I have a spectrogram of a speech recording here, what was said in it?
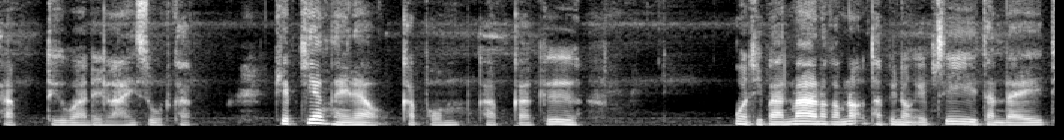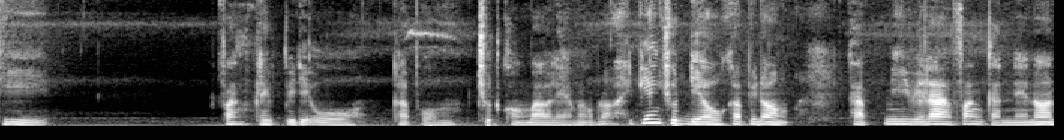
ครับถือว่าได้หลายสูตรครับ เทียบเคียงให้แล้วครับผมครับก็คืองวดที่ผ่านมาเนาะครับเนาะถ้าพี่น้อง FC ท่านใดที่ฟังคลิปวิดีโอครับผมชุดของบ่าวแหลมนะครับเนาะให้เพียงชุดเดียวครับพี่น้องครับมีเวลาฟังกันแน่นอน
